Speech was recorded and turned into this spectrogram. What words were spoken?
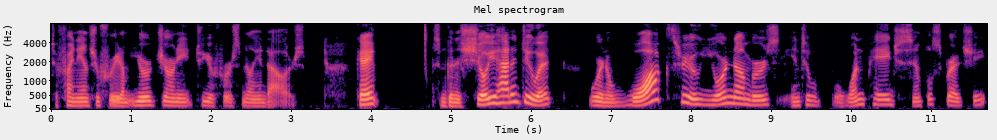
to financial freedom, your journey to your first million dollars. Okay. So I'm going to show you how to do it. We're going to walk through your numbers into a one page simple spreadsheet.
